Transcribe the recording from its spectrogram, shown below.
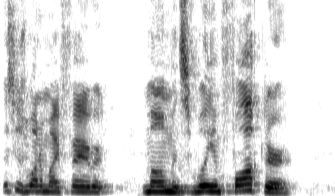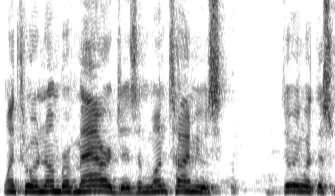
This is one of my favorite moments. William Faulkner went through a number of marriages, and one time he was doing what this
